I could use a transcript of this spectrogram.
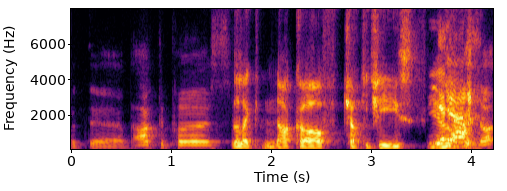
with the octopus. The like knockoff Chuck E. Cheese. You know, Yeah. like a nau-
